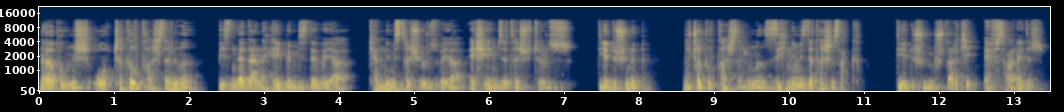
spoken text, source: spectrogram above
Ne yapılmış? O çakıl taşlarını biz neden heybemizde veya kendimiz taşıyoruz veya eşeğimize taşıtıyoruz diye düşünüp bu çakıl taşlarını zihnimizde taşısak diye düşünmüşler ki efsanedir.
